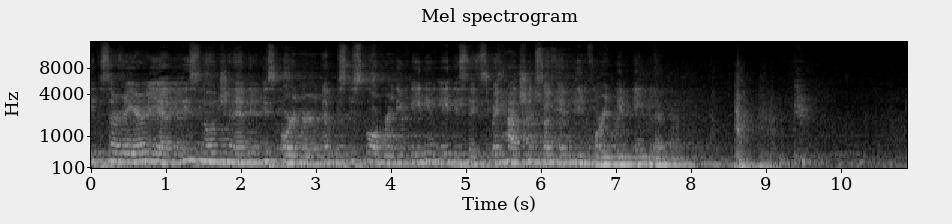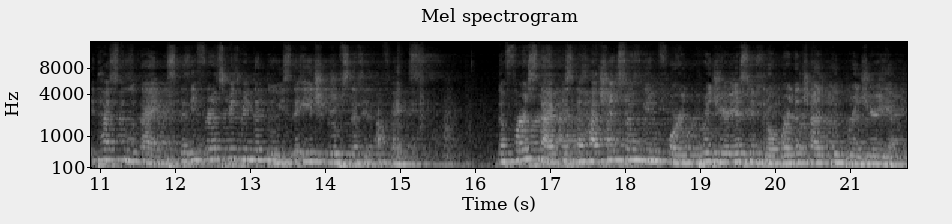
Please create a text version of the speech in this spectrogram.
It is a rare yet least known genetic disorder that was discovered in 1886 by Hutchinson and Gilford in England. It has two types. The difference between the two is the age groups that it affects. The first type is the Hutchinson-Gilford progeria syndrome or the childhood progeria.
